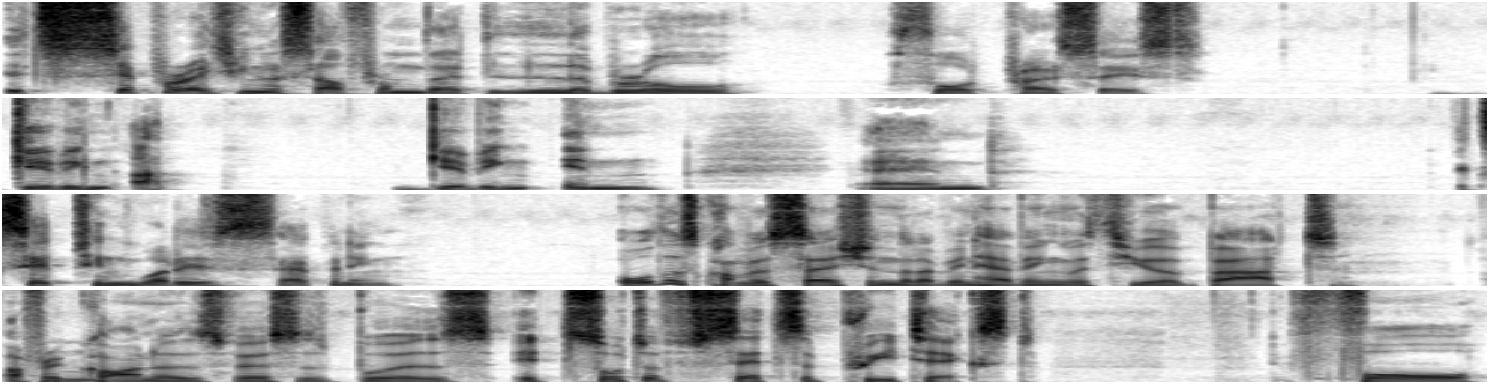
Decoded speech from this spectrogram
It's separating yourself from that liberal thought process, giving up, giving in, and accepting what is happening all this conversation that I've been having with you about Afrikaners mm. versus Boers, it sort of sets a pretext for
